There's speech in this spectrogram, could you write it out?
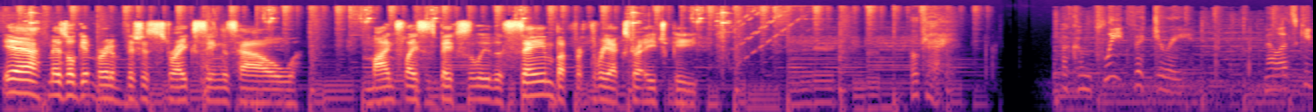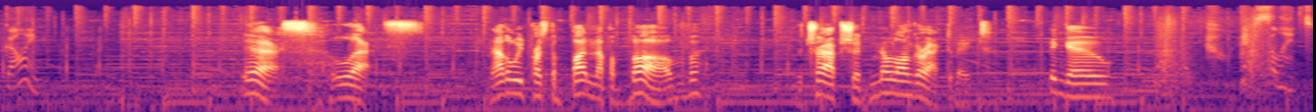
Yeah, may as well get rid of Vicious Strike, seeing as how Mind Slice is basically the same, but for 3 extra HP. Okay. A complete victory. Now let's keep going. Yes, let's. Now that we press the button up above, the trap should no longer activate. Bingo! Oh, excellent.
